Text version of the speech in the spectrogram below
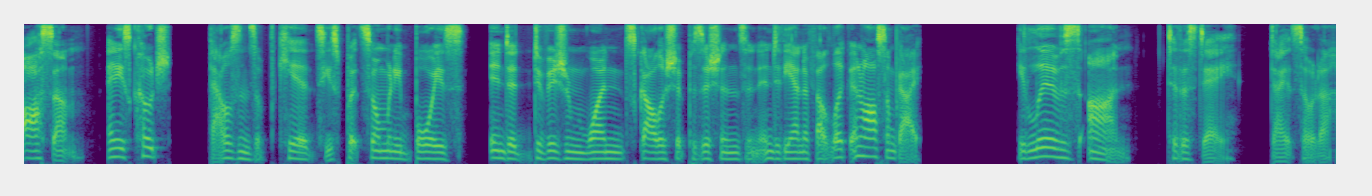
awesome. And he's coached thousands of kids. He's put so many boys into division 1 scholarship positions and into the NFL. Like an awesome guy. He lives on to this day. Diet soda.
